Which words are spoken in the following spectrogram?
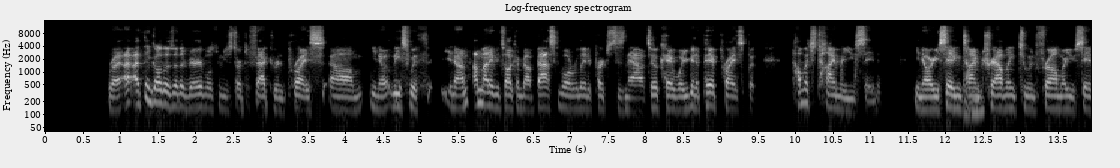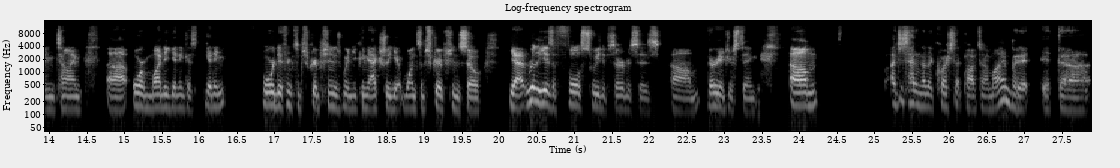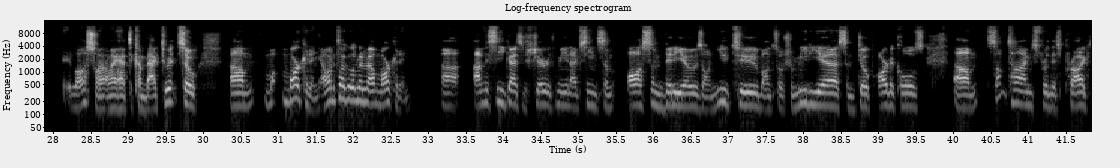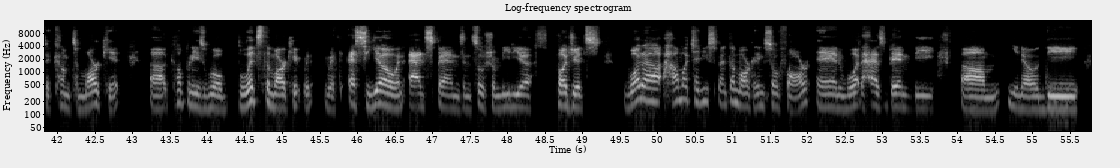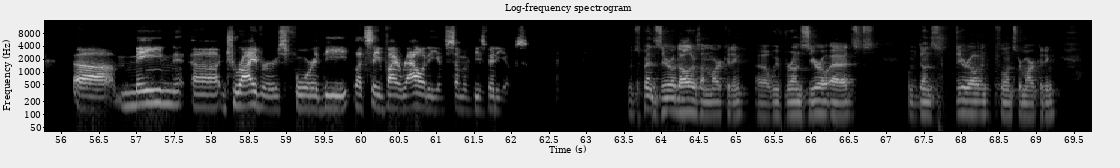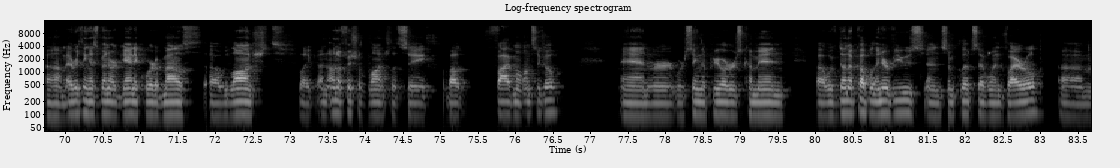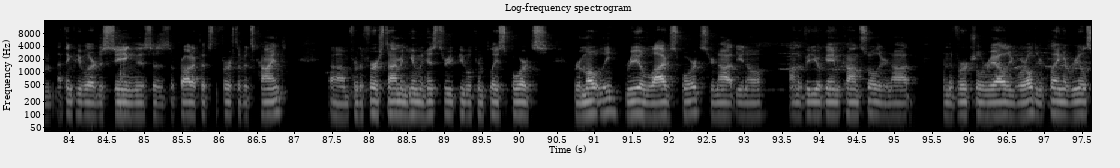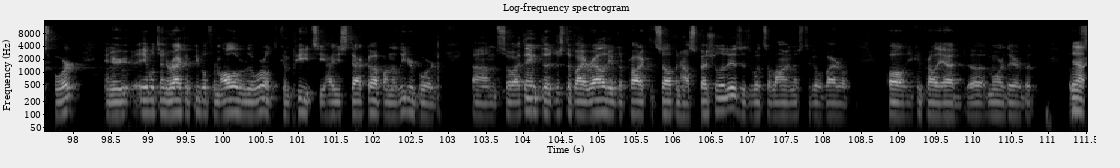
Right. I think all those other variables, when you start to factor in price, um, you know, at least with, you know, I'm, I'm not even talking about basketball related purchases now. It's okay. Well, you're going to pay a price, but how much time are you saving? You know, are you saving time mm-hmm. traveling to and from? Are you saving time uh, or money getting getting four different subscriptions when you can actually get one subscription? So yeah, it really is a full suite of services. Um, very interesting. Um, I just had another question that popped in my mind, but it it uh, it lost, so I might have to come back to it. So, um, m- marketing. I want to talk a little bit about marketing uh, obviously you guys have shared with me and i've seen some awesome videos on youtube on social media some dope articles um, sometimes for this product to come to market uh, companies will blitz the market with, with seo and ad spends and social media budgets what uh, how much have you spent on marketing so far and what has been the um, you know the uh, main uh, drivers for the let's say virality of some of these videos We've spent zero dollars on marketing. Uh, we've run zero ads. We've done zero influencer marketing. Um, everything has been organic, word of mouth. Uh, we launched like an unofficial launch, let's say about five months ago, and we're we're seeing the pre-orders come in. Uh, we've done a couple interviews and some clips that went viral. Um, I think people are just seeing this as a product that's the first of its kind. Um, for the first time in human history, people can play sports remotely, real live sports. You're not, you know, on a video game console. You're not in the virtual reality world. You're playing a real sport and you're able to interact with people from all over the world, compete, see how you stack up on the leaderboard. Um, so I think that just the virality of the product itself and how special it is is what's allowing us to go viral. Paul, you can probably add uh, more there, but yeah.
